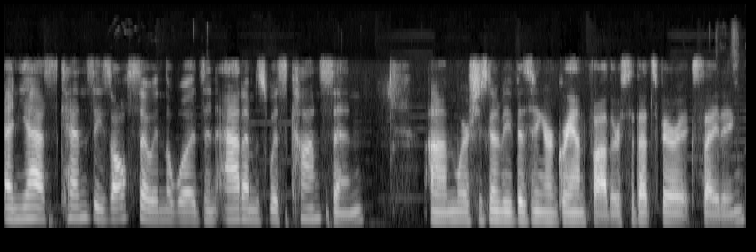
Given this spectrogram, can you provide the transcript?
and yes, Kenzie's also in the woods in Adams, Wisconsin, um, where she's going to be visiting her grandfather. So that's very exciting.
